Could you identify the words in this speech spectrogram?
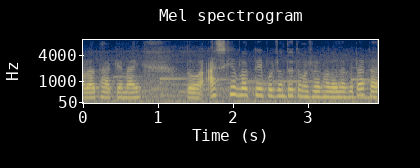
ওরা থাকে নাই। তো আজকে ব্লগটা এই পর্যন্তই, তোমার সবাই ভালো থাকো, টাটা।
